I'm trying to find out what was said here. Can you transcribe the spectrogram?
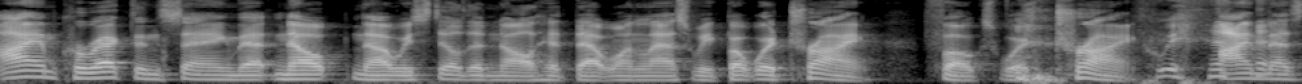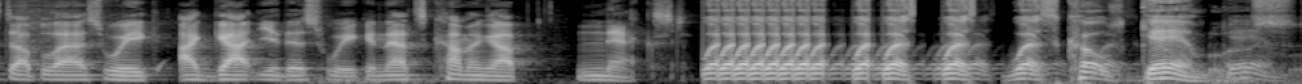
I am correct in saying that nope, no, we still didn't all hit that one last week, but we're trying, folks. We're trying. I messed up last week. I got you this week, and that's coming up next. West, West, West, West, West, West Coast Gamblers.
